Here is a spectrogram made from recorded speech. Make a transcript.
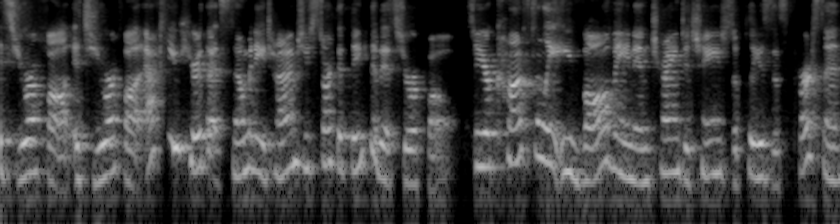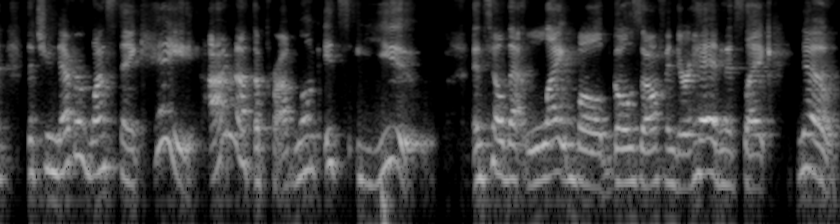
it's your fault. It's your fault. After you hear that so many times, you start to think that it's your fault. So you're constantly evolving and trying to change to please this person that you never once think, hey, I'm not the problem. It's you. Until that light bulb goes off in your head and it's like, no,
